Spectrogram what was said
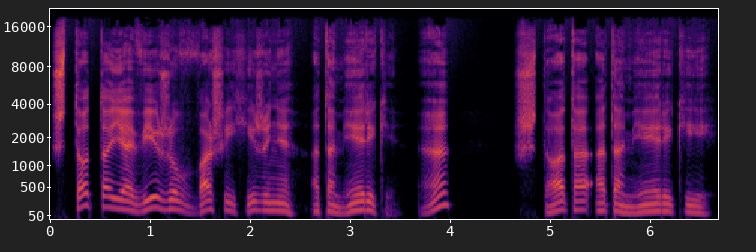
«Что-то я вижу в вашей хижине от Америки, а? Что-то от Америки».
